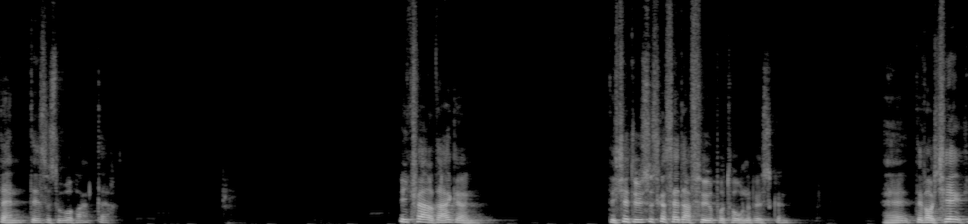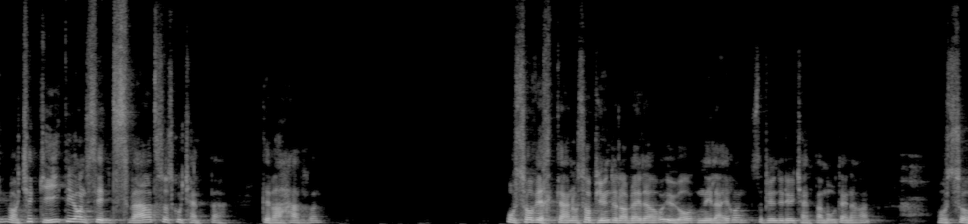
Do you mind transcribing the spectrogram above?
den, det som sto og brant der. i hverdagen. Det er ikke du som skal sette fyr på tornebusken. Eh, det var ikke, var ikke Gideon sin sverd som skulle kjempe. Det var Herren. Og så virka han, og så begynte det, ble det uorden i leiren. Så begynte de å kjempe mot en annen. Og så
